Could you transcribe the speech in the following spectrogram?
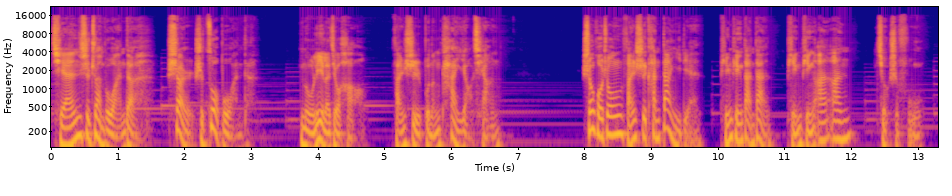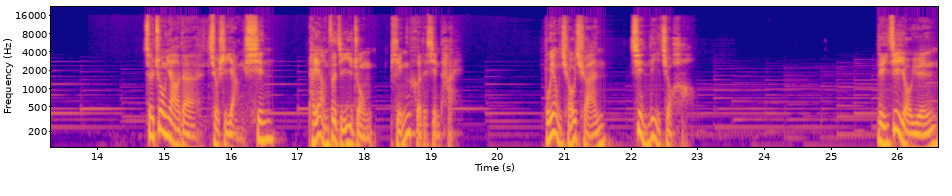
钱是赚不完的，事儿是做不完的，努力了就好。凡事不能太要强。生活中凡事看淡一点，平平淡淡，平平安安就是福。最重要的就是养心。培养自己一种平和的心态，不用求全，尽力就好。《礼记》有云：“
